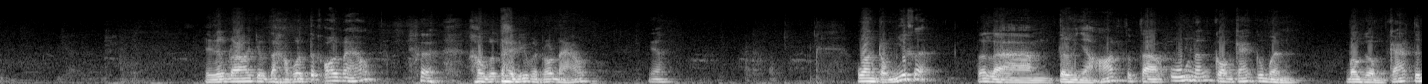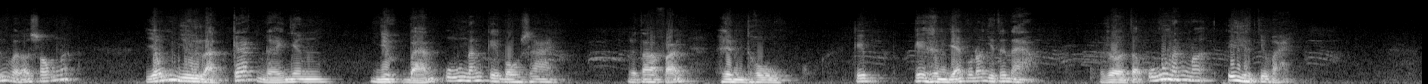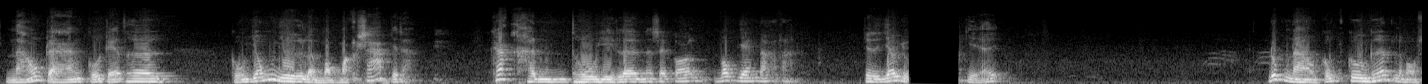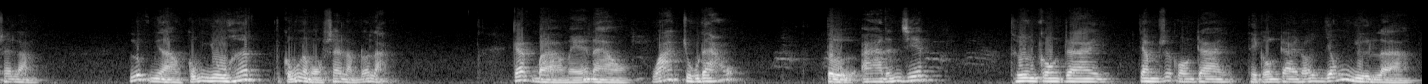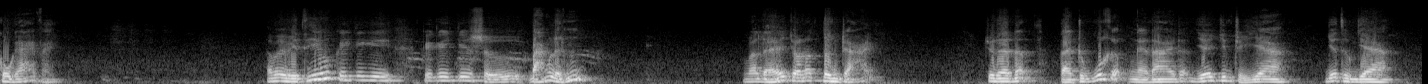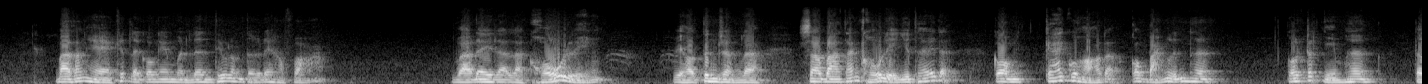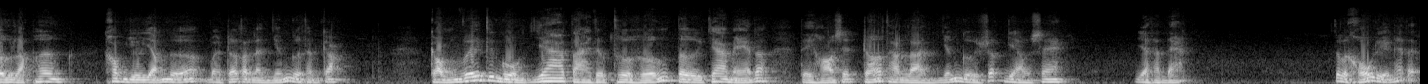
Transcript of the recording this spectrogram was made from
Thì lúc đó chúng ta không có tức ói máu, không có tay biết mình nó não, nha quan trọng nhất đó, đó là từ nhỏ chúng ta uống nắng con cái của mình bao gồm cá tính và lối sống đó. Giống như là các nghệ nhân Nhật Bản uống nắng cây bonsai. Người ta phải hình thù cái cái hình dáng của nó như thế nào. Rồi ta uống nắng nó y hệt như vậy. Não trạng của trẻ thơ cũng giống như là một mặt sáp vậy đó. Khắc hình thù gì lên nó sẽ có vóc dáng đó thôi cho nên giáo dục dễ lúc nào cũng cương hết là một sai lầm. Lúc nào cũng nhu hết cũng là một sai lầm đó lầm các bà mẹ nào quá chu đáo từ A đến Z thương con trai chăm sóc con trai thì con trai đó giống như là cô gái vậy. Bởi vì thiếu cái cái cái cái cái, cái sự bản lĩnh và để cho nó từng trải. Cho nên đó tại Trung Quốc đó, ngày nay đó giới chính trị gia giới thương gia ba tháng hè, khích lệ con em mình lên thiếu lâm tự để học võ. Và đây là là khổ luyện. Vì họ tin rằng là sau 3 tháng khổ luyện như thế đó, con cái của họ đó có bản lĩnh hơn, có trách nhiệm hơn, tự lập hơn, không dựa dẫm nữa và trở thành là những người thành công. Cộng với cái nguồn gia tài được thừa hưởng từ cha mẹ đó, thì họ sẽ trở thành là những người rất giàu sang và thành đạt. Tức là khổ luyện hết á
